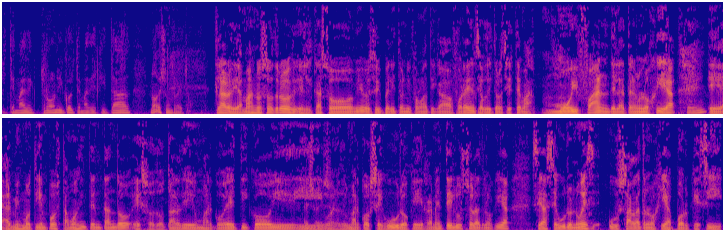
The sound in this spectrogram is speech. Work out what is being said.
el tema electrónico, el tema digital, ¿no? Es un reto. Claro, y además nosotros, el caso mío, que soy perito en informática forense, auditor de sistemas, muy fan de la tecnología, eh, al mismo tiempo estamos intentando eso, dotar de un marco ético y, bueno, de un marco seguro, que realmente el uso de la tecnología sea seguro, no es usar la tecnología porque sí,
